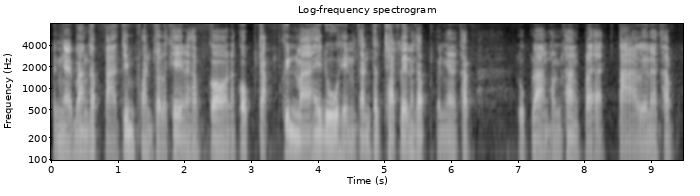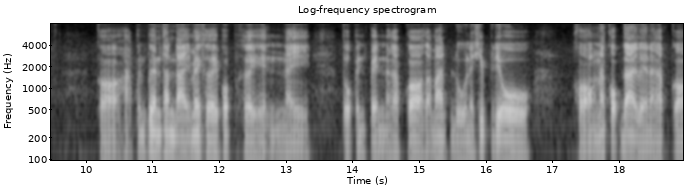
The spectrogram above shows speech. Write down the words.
เป็นไงบ้างครับปลาจิ้มฟันจระเข้นะครับ ก็นะกบจับขึ้นมาให้ดูเห็นกันชัดๆเลยนะครับ เป็นไงนะครับ รูปร่างค่อนข้างแปลกตาเลยนะครับ ก็หากเพื่อนๆท่านใดไม่เคยพบเคยเห็นในตัวเป็นๆนะครับ ก็สามารถดูในคลิปวิดีโอของนักกบได้เลยนะครับ ก็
